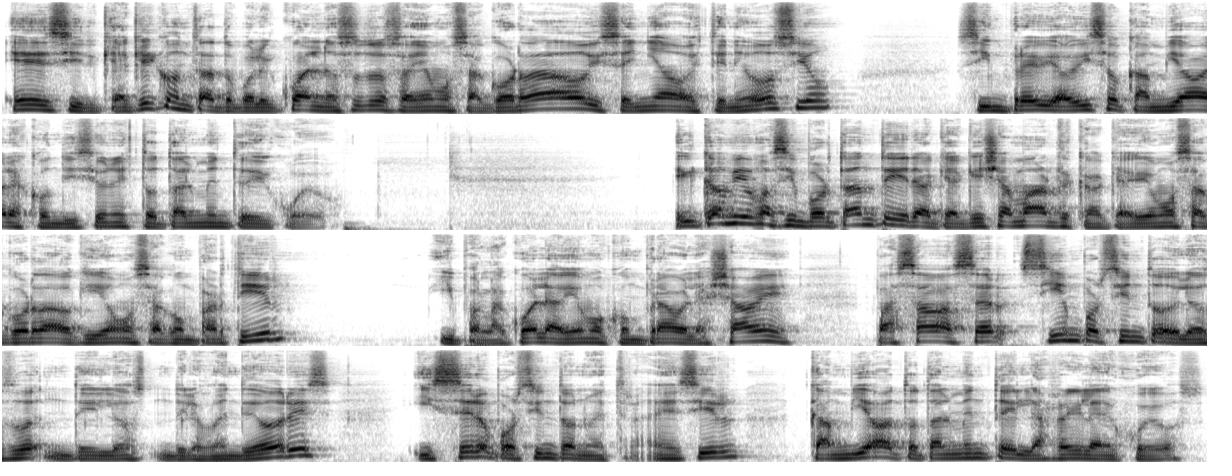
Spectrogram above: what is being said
Es decir, que aquel contrato por el cual nosotros habíamos acordado y diseñado este negocio, sin previo aviso cambiaba las condiciones totalmente del juego. El cambio más importante era que aquella marca que habíamos acordado que íbamos a compartir y por la cual habíamos comprado la llave, pasaba a ser 100% de los, de, los, de los vendedores y 0% nuestra. Es decir, cambiaba totalmente las reglas de juegos.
